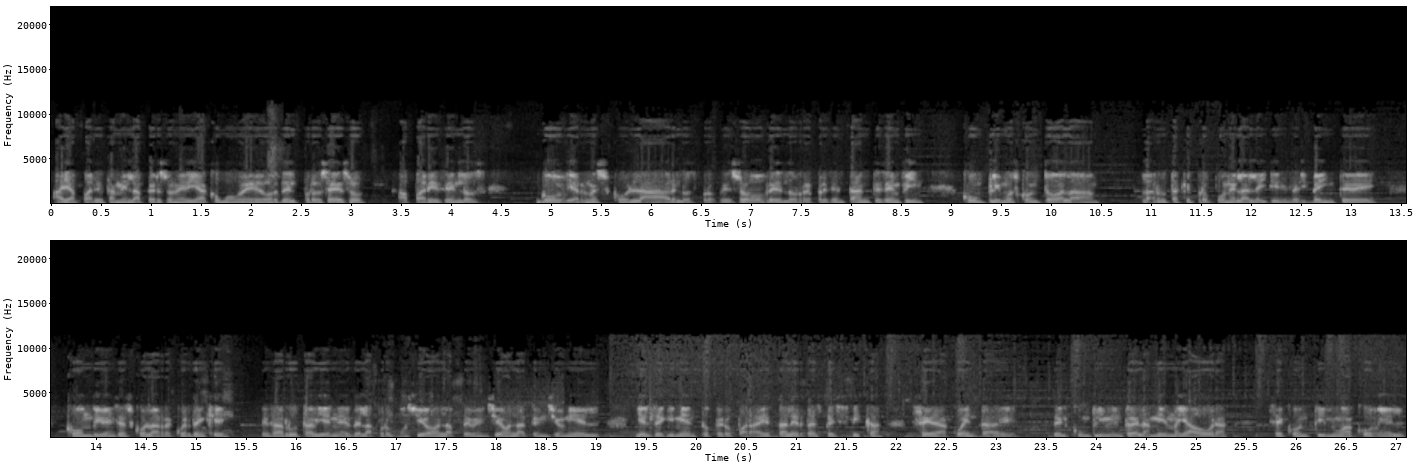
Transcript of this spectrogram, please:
ahí aparece también la personería como veedor del proceso, aparecen los gobierno escolar, los profesores, los representantes, en fin, cumplimos con toda la, la ruta que propone la ley 1620 de convivencia escolar. Recuerden que esa ruta viene de la promoción, la prevención, la atención y el, y el seguimiento, pero para esta alerta específica se da cuenta de, del cumplimiento de la misma y ahora se continúa con el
